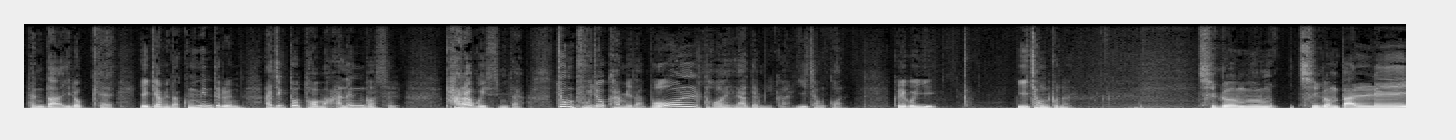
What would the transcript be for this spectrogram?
된다 이렇게 얘기합니다. 국민들은 아직도 더 많은 것을 바라고 있습니다. 좀 부족합니다. 뭘 더 해야 됩니까? 이 정권. 그리고 이 이 정부는? 지금 지금 빨리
